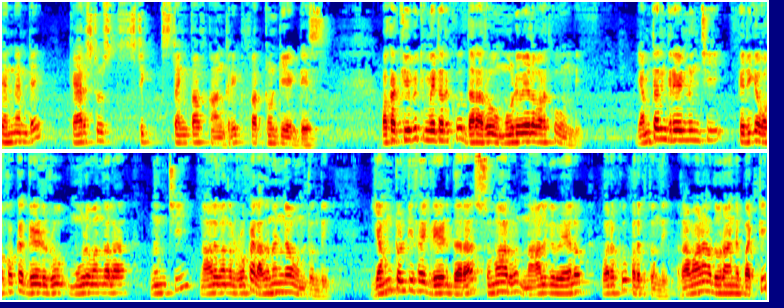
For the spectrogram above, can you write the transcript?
టెన్ అంటే characteristic strength of concrete for twenty eight days ఒక క్యూబిక్ మీటర్కు ధర రూ మూడు వేల వరకు ఉంది. ఎంటెన్ గ్రేడ్ నుంచి పెరిగే ఒక్కొక్క గ్రేడ్ రూ మూడు వందల నుంచి నాలుగు వందల రూపాయలు అదనంగా ఉంటుంది. ఎం ట్వంటీ ఫైవ్ గ్రేడ్ ధర సుమారు నాలుగు వేల వరకు పలుకుతుంది. రవాణా దూరాన్ని బట్టి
